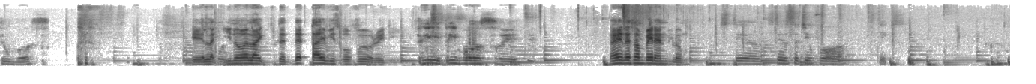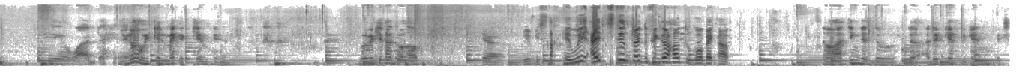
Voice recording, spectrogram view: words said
two boss. Okay, like you know, like the that time is over already. Three, three boss. Wait. Nain dah sampai dan belum? still, still searching for sticks. Here, what the hell? You know we can make a camp here. but we cannot go up. Yeah, we'll be stuck. Eh, we, I still trying to figure out how to go back up. No, I think that's the the other camp we can ex-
